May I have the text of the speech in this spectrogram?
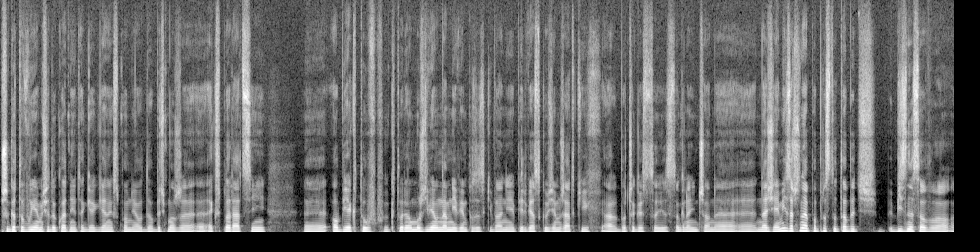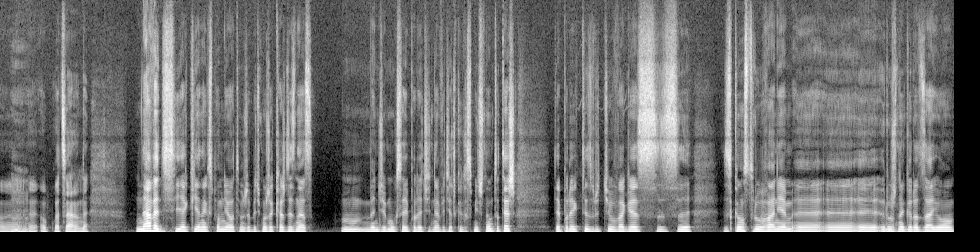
Przygotowujemy się dokładnie, tak jak Janek wspomniał, do być może e, eksploracji e, obiektów, które umożliwią nam, nie wiem, pozyskiwanie pierwiastków ziem rzadkich albo czegoś, co jest ograniczone na Ziemi. Zaczyna po prostu to być biznesowo Mhm. opłacalne. Nawet jak Janek wspomniał o tym, że być może każdy z nas będzie mógł sobie polecieć na wycieczkę kosmiczną, to też te projekty, zwróćcie uwagę, z, z, z konstruowaniem różnego rodzaju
